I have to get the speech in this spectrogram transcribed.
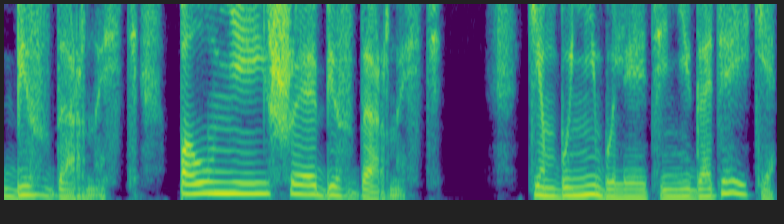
Бездарность. Полнейшая бездарность. Кем бы ни были эти негодяйки,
